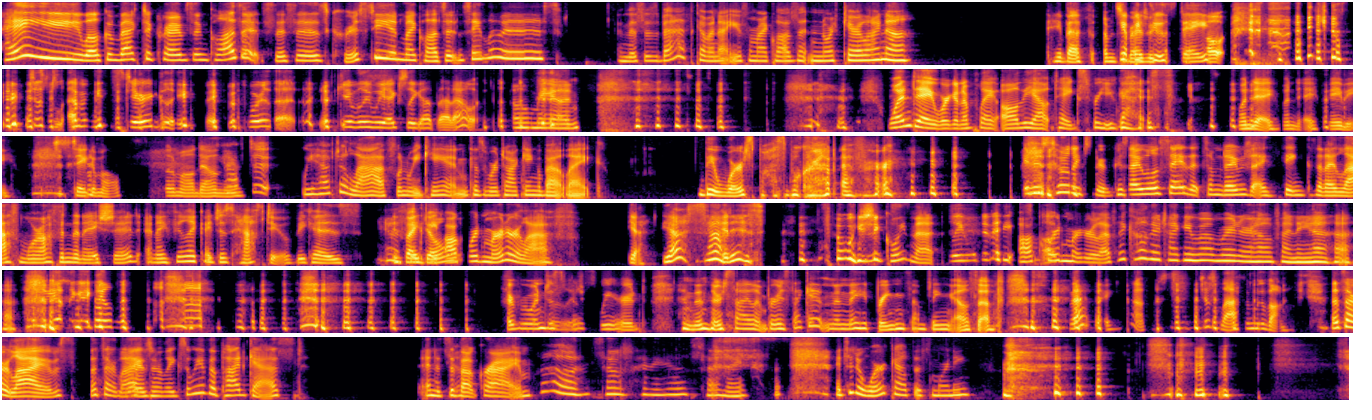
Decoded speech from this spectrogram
Hey, welcome back to Crimes and Closets. This is Christy in my closet in St. Louis. And this is Beth coming at you from my closet in North Carolina. Hey Beth, I'm Happy surprised we Tuesday. because we were just laughing hysterically right before that. I can't believe we actually got that out. Oh man. one day we're gonna play all the outtakes for you guys. One day, one day, maybe. Just take them all, put them all down We there. have to we have to laugh when we can because we're talking about like the worst possible crap ever. It is totally true because I will say that sometimes I think that I laugh more often than I should, and I feel like I just have to because Yeah, If it's I don't- awkward murder laugh. Yeah, yes, Yeah. it is. so we should coin that. What did The awkward murder laugh. Like, oh, they're talking about murder. How funny. The guy killed. Everyone just Totally feels weird. And then they're silent for a second and then they bring something else up. Exactly. Yeah. Just, laugh and move on. That's our lives. That's our lives. And we're like, so we have a podcast and it's about crime. Oh, it's so funny. That's so nice. I did a workout this morning.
